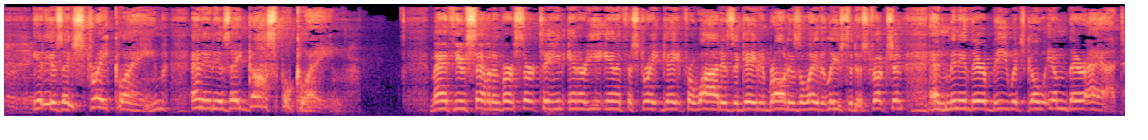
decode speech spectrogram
It is a straight claim, and it is a gospel claim. Matthew 7 and verse 13, enter ye in at the straight gate, for wide is the gate and broad is the way that leads to destruction, and many there be which go in thereat.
